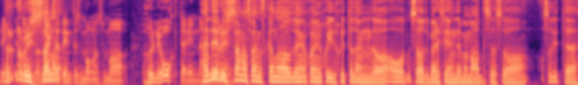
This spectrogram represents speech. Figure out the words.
Riktigt. Man ryssarna- märks att det inte är så många som har hunnit åkt där inne. Nej, det är ryssarna, svenskarna, skidskyttelängd och, och Söderbergs gäng där med Mads och så, och så lite,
